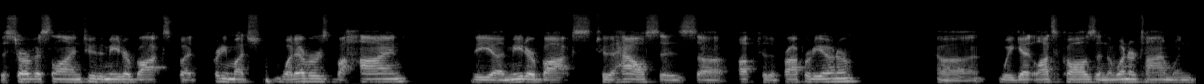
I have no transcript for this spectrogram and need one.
the service line to the meter box, but pretty much whatever's behind the uh, meter box to the house is uh, up to the property owner. Uh, we get lots of calls in the wintertime when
